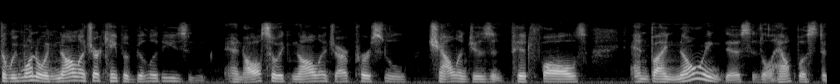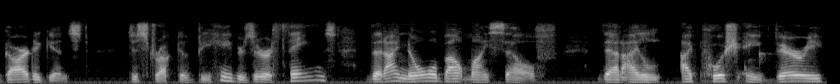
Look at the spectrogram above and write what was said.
So we want to acknowledge our capabilities and, and also acknowledge our personal challenges and pitfalls. And by knowing this, it'll help us to guard against destructive behaviors. There are things that I know about myself that I, I push a very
